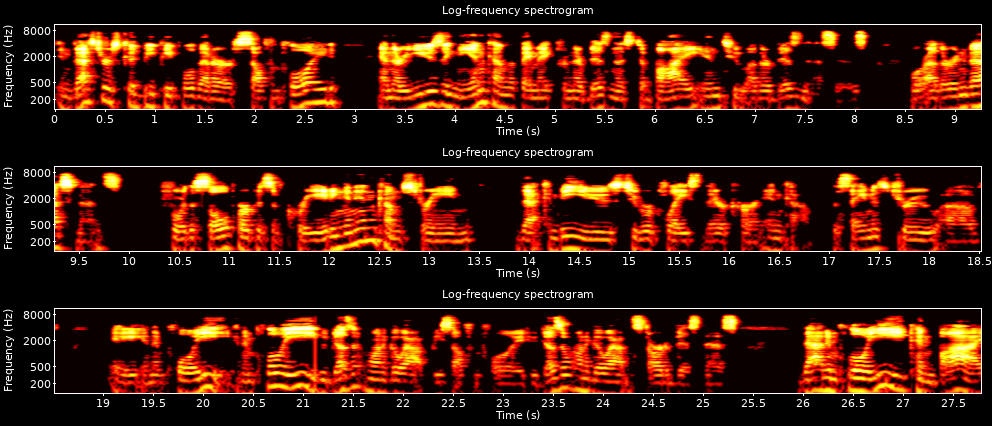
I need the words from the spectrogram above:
investors could be people that are self employed and they're using the income that they make from their business to buy into other businesses or other investments for the sole purpose of creating an income stream that can be used to replace their current income. The same is true of a, an employee. An employee who doesn't want to go out and be self employed, who doesn't want to go out and start a business, that employee can buy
